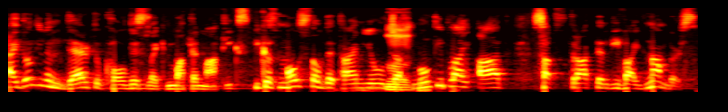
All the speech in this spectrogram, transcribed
I don't even dare to call this like mathematics because most of the time you'll mm. just multiply, add, subtract, and divide numbers.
